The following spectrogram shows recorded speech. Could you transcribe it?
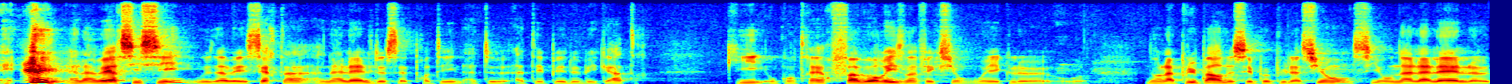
Et à l'inverse, ici, vous avez certains, un allèle de cette protéine ATP de B4 qui, au contraire, favorise l'infection. Vous voyez que dans la plupart de ces populations, si on a l'allèle euh,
